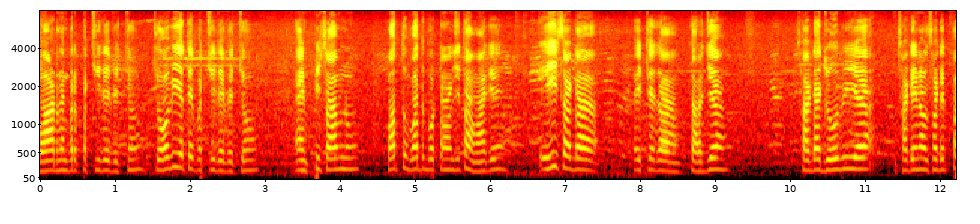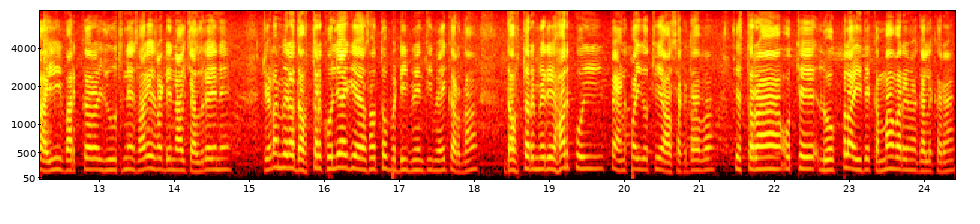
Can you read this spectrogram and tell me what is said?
ਵਾਰਡ ਨੰਬਰ 25 ਦੇ ਵਿੱਚੋਂ 24 ਅਤੇ 25 ਦੇ ਵਿੱਚੋਂ ਐਮਪੀ ਸਾਹਿਬ ਨੂੰ ਵੱਧ ਤੋਂ ਵੱਧ ਵੋਟਾਂ ਨਾਲ ਜਿਤਾਵਾਂਗੇ। ਇਹੀ ਸਾਡਾ ਇੱਥੇ ਦਾ ਤਰਜ ਆ। ਸਾਡਾ ਜੋ ਵੀ ਹੈ ਸਾਡੇ ਨਾਲ ਸਾਡੇ ਭਾਈ, ਵਰਕਰ, ਯੂਥ ਨੇ ਸਾਰੇ ਸਾਡੇ ਨਾਲ ਚੱਲ ਰਹੇ ਨੇ। ਜਿਹੜਾ ਮੇਰਾ ਦਫ਼ਤਰ ਖੋਲ੍ਹਿਆ ਗਿਆ, ਸਭ ਤੋਂ ਵੱਡੀ ਬੇਨਤੀ ਮੈਂ ਇਹ ਕਰਦਾ, ਦਫ਼ਤਰ ਮੇਰੇ ਹਰ ਕੋਈ ਭੈਣ ਭਾਈ ਉੱਥੇ ਆ ਸਕਦਾ ਵਾ। ਜਿਸ ਤਰ੍ਹਾਂ ਉੱਥੇ ਲੋਕ ਭਲਾਈ ਦੇ ਕੰਮਾਂ ਬਾਰੇ ਮੈਂ ਗੱਲ ਕਰਾਂ,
